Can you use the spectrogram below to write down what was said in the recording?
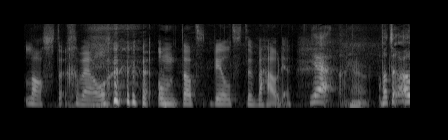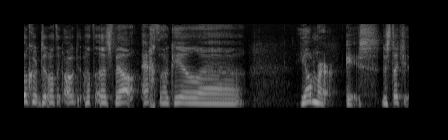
lastig wel om dat beeld te behouden. Ja, Ja. wat er ook, wat ik ook, wat is wel echt ook heel eh, jammer is. Dus dat je,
